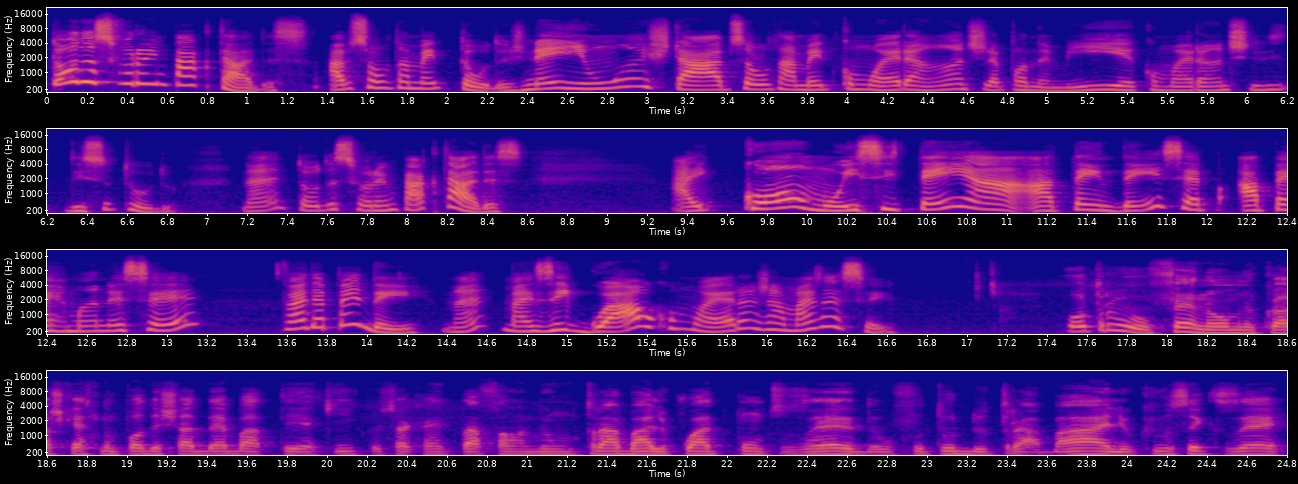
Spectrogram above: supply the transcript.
todas foram impactadas, absolutamente todas. Nenhuma está absolutamente como era antes da pandemia, como era antes di- disso tudo, né? Todas foram impactadas. Aí como e se tem a, a tendência a permanecer, vai depender, né? Mas igual como era, jamais vai ser. Outro fenômeno que eu acho que a gente não pode deixar de debater aqui, já que a gente está falando de um trabalho 4.0, do futuro do trabalho, o que você quiser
